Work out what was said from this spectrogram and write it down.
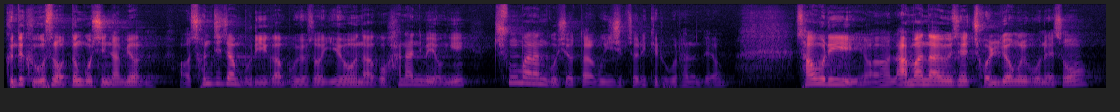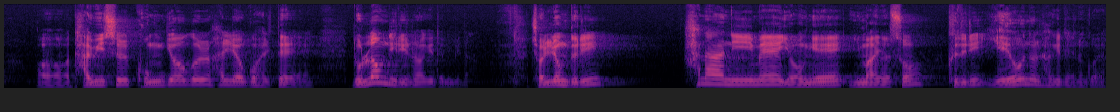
근데 그곳은 어떤 곳이냐면 어, 선지자 무리가 모여서 예언하고 하나님의 영이 충만한 곳이었다고 20절에 기록을 하는데요. 사울이 어, 라마나요스의 전령을 보내서 어, 다윗을 공격을 하려고 할 때 놀라운 일이 일어나게 됩니다. 전령들이 하나님의 영에 임하여서 그들이 예언을 하게 되는 거예요.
